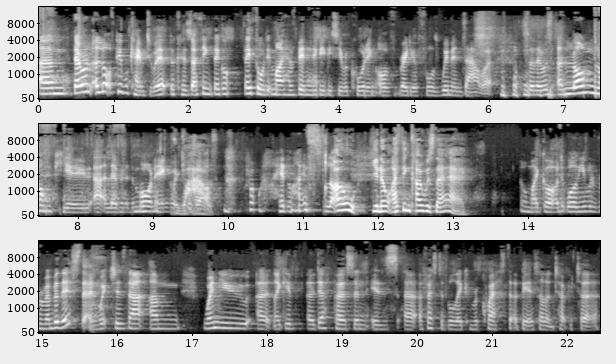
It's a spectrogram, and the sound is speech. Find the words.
Um, there were a lot of people came to it because I think they got they thought it might have been the BBC recording of Radio 4's Women's Hour. so there was a long, long queue at 11 in the morning, which Wow. was our headline slot. Oh, you know, I think I was there. Oh my god! Well, you will remember this then, which is that um, when you uh, like, if a deaf person is uh, a festival, they can request that a BSL interpreter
